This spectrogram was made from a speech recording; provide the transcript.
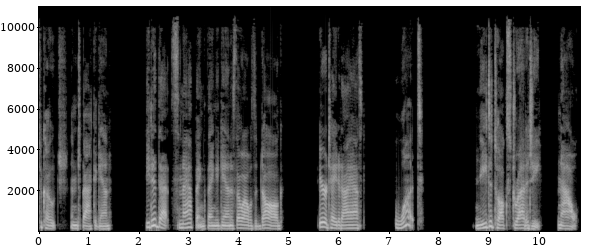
to Coach and back again. He did that snapping thing again as though I was a dog. Irritated, I asked, What? Need to talk strategy. Now.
